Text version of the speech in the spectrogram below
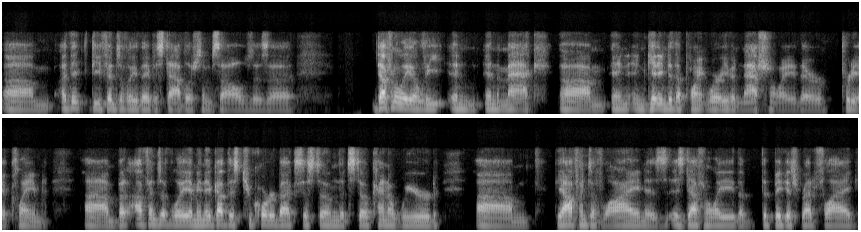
Um, I think defensively they've established themselves as a definitely elite in in the MAC um, and and getting to the point where even nationally they're pretty acclaimed. Um, but offensively, I mean, they've got this two quarterback system that's still kind of weird. Um, the offensive line is is definitely the the biggest red flag.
